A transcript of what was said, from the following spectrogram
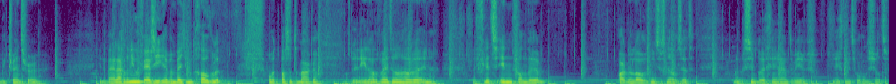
WeTransfer. In de bijlage de nieuwe versie. Ik heb een beetje moeten goochelen. Om het passend te maken. Als we dit eerder hadden geweten, dan hadden we in de flits in van de partnerlogos niet zo snel gezet. Maar er is simpelweg geen ruimte meer richting het volgende shot.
